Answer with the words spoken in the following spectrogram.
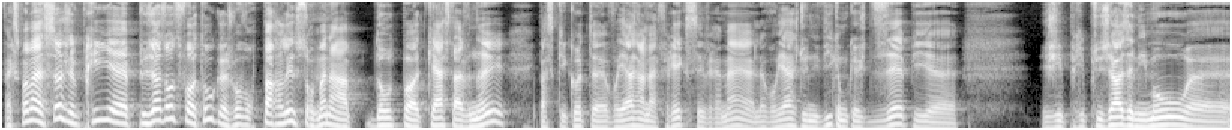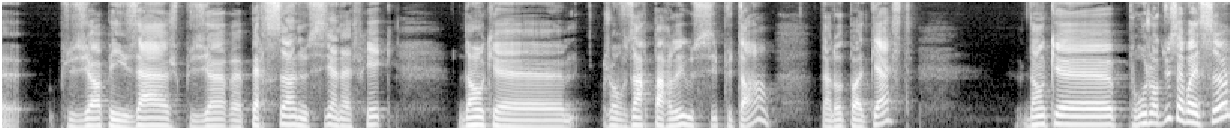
Fait que c'est pas mal ça. J'ai pris euh, plusieurs autres photos que je vais vous reparler sûrement dans d'autres podcasts à venir. Parce qu'écoute, Voyage en Afrique, c'est vraiment le voyage d'une vie, comme que je disais. Puis j'ai pris plusieurs animaux, plusieurs paysages, plusieurs personnes aussi en Afrique. Donc, euh, je vais vous en reparler aussi plus tard dans d'autres podcasts. Donc, euh, pour aujourd'hui, ça va être ça.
